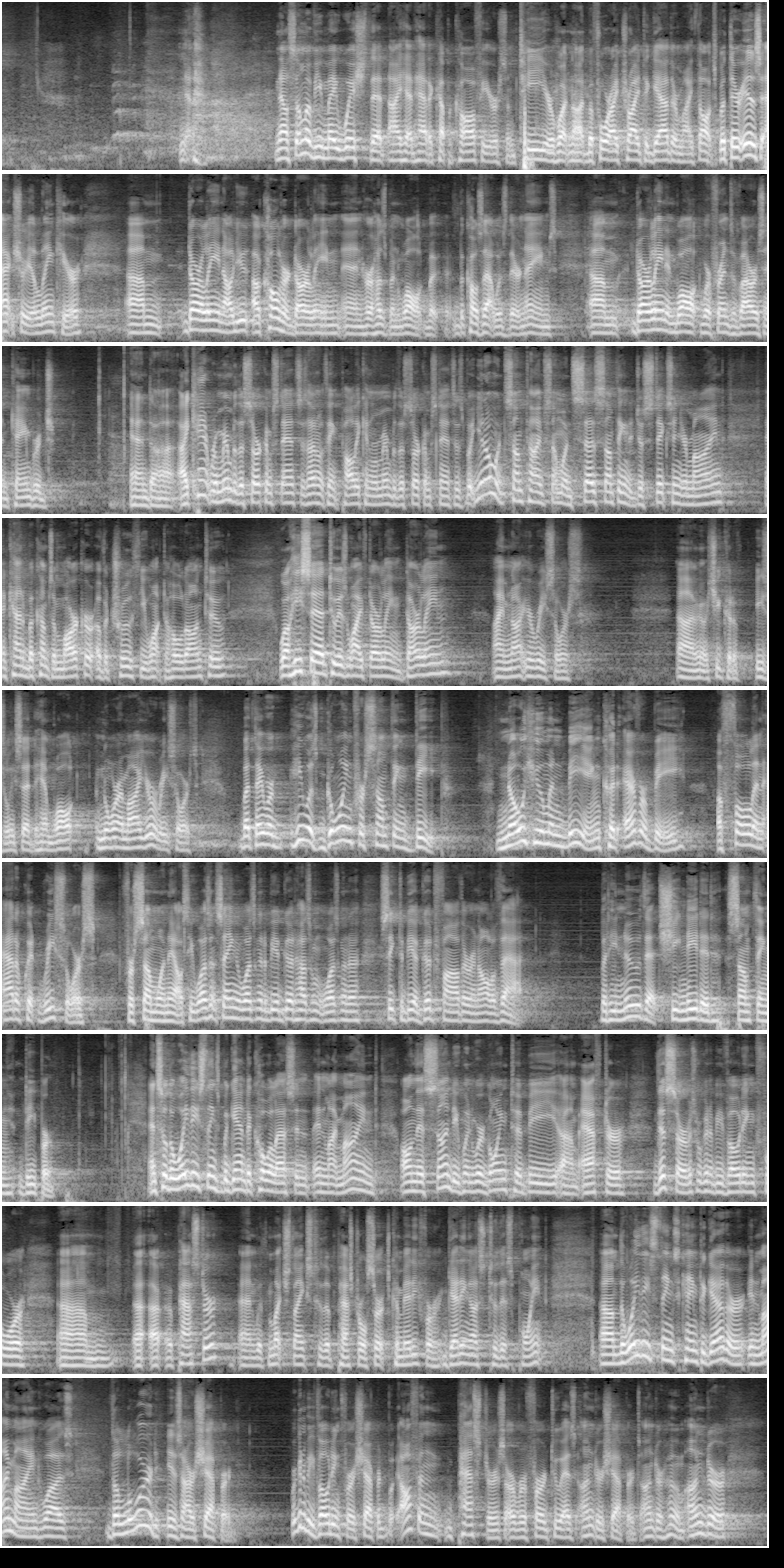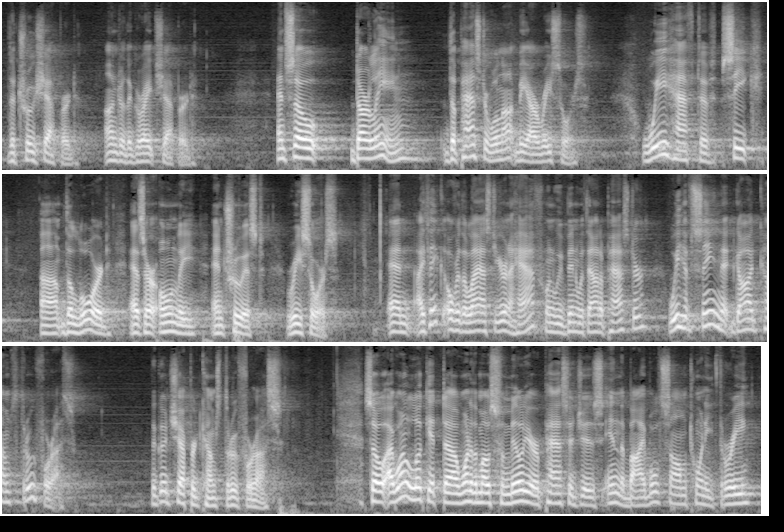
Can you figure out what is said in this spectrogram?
Now, now, some of you may wish that I had had a cup of coffee or some tea or whatnot before I tried to gather my thoughts, but there is actually a link here. Um, Darlene, I'll, use, I'll call her Darlene and her husband Walt, but because that was their names. Um, Darlene and Walt were friends of ours in Cambridge. And uh, I can't remember the circumstances. I don't think Polly can remember the circumstances. But you know when sometimes someone says something that just sticks in your mind and kind of becomes a marker of a truth you want to hold on to? Well, he said to his wife, Darlene, Darlene, I am not your resource. Uh, she could have easily said to him, Walt, nor am I your resource but they were, he was going for something deep. No human being could ever be a full and adequate resource for someone else. He wasn't saying he wasn't going to be a good husband, wasn't going to seek to be a good father, and all of that. but he knew that she needed something deeper. And so the way these things began to coalesce in, in my mind on this Sunday, when we're going to be, um, after this service, we're going to be voting for um, a, a pastor, and with much thanks to the Pastoral Search Committee for getting us to this point. Um, the way these things came together in my mind was the Lord is our shepherd. We're going to be voting for a shepherd, but often pastors are referred to as under shepherds. Under whom? Under the true shepherd, under the great shepherd. And so, Darlene, the pastor will not be our resource. We have to seek um, the Lord as our only and truest resource. And I think over the last year and a half, when we've been without a pastor, we have seen that God comes through for us. The Good Shepherd comes through for us. So I want to look at uh, one of the most familiar passages in the Bible, Psalm 23.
